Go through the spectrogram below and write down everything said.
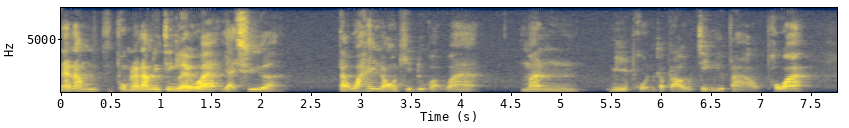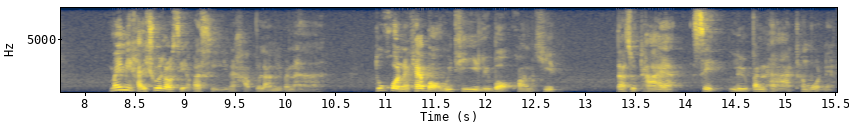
แนะนำผมแนะนำจริง ๆ เลยว่าอย่าเชื่อ แต่ว่าให้ลองคิดดูก่อนว่ามันมีผลกับเราจริงหรือเปล่า เพราะว่าไม่มีใครช่วยเราเสียภาษีนะครับ เวลามีปัญหา ทุกคนแค่บอกวิธีหรือบอกความคิด แต่สุดท้ายอะสิทธิ์หรือปัญหาทั้งหมดเนี่ย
